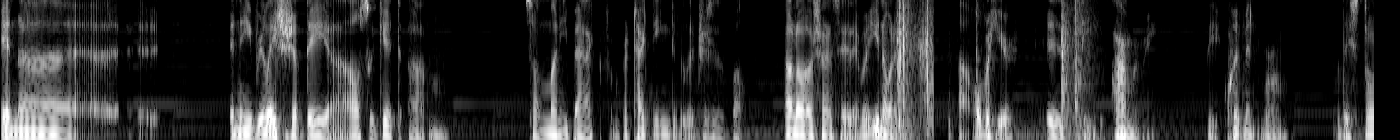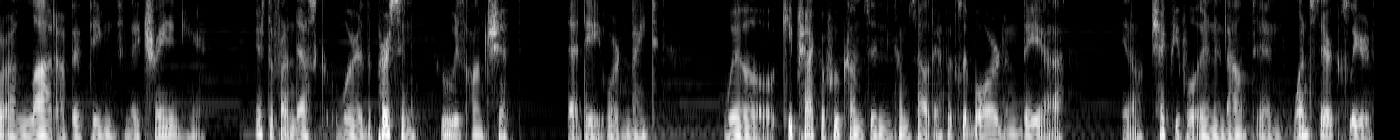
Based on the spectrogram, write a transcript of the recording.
in a in a relationship they uh, also get um some money back from protecting the villagers as well. I don't know what I was trying to say there, but you know what I mean. Uh, over here is the armory, the equipment room. They store a lot of their things and they train in here. Here's the front desk where the person who is on shift that day or night will keep track of who comes in and comes out. They have a clipboard and they, uh, you know, check people in and out. And once they're cleared,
